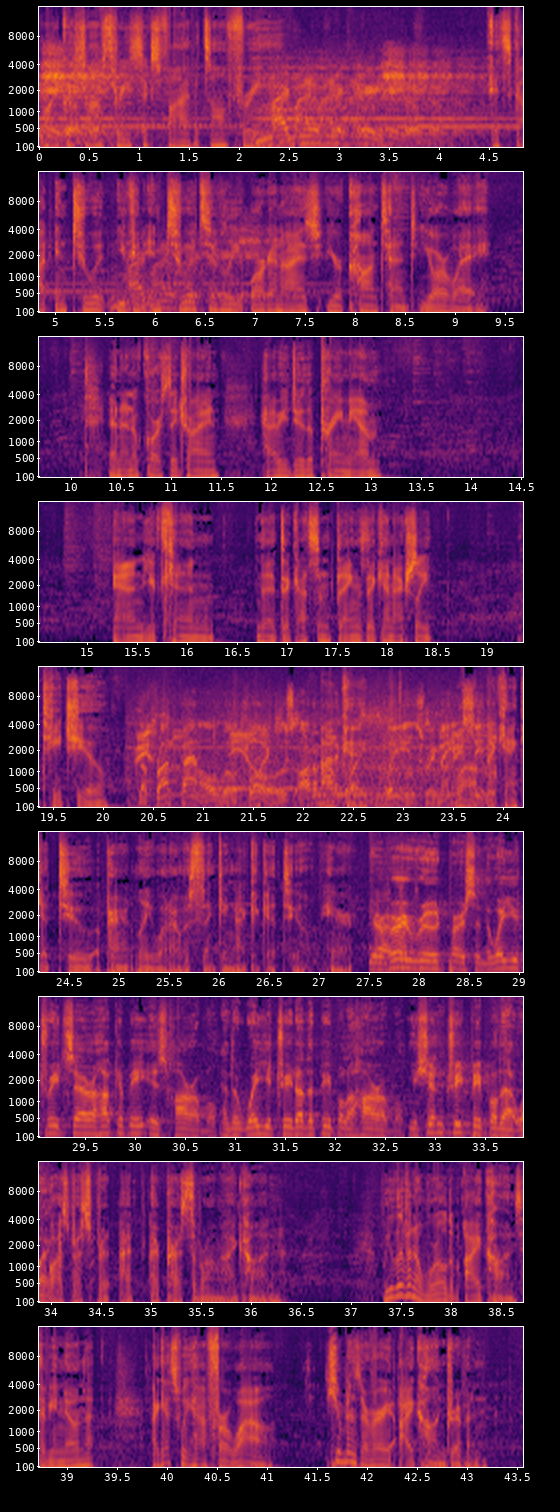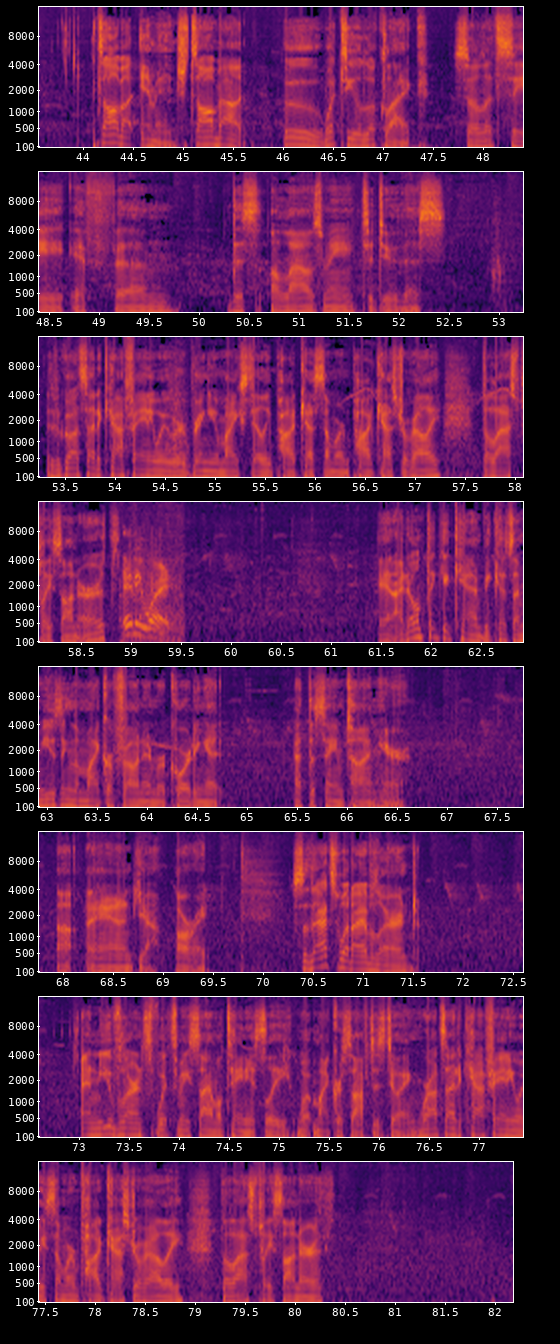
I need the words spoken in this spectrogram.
Microsoft 365. It's all free. It's got intuit. You can intuitively organize your content your way. And then, of course, they try and have you do the premium. And you can, they, they got some things they can actually teach you. The front panel will close automatically. Okay. Please remain Well, seated. I can't get to apparently what I was thinking I could get to here. You're a very rude person. The way you treat Sarah Huckabee is horrible. And the way you treat other people are horrible. You shouldn't treat people that way. Oh, I, was pressed, I, I pressed the wrong icon. We live in a world of icons. Have you known that? I guess we have for a while. Humans are very icon driven. It's all about image. It's all about, ooh, what do you look like? So let's see if um, this allows me to do this. As we go outside a cafe anyway, we bring you Mike's Daily Podcast somewhere in Podcastro Valley, the last place on earth. Anyway, And I don't think it can because I'm using the microphone and recording it at the same time here. Uh, and yeah, all right. So that's what I've learned. And you've learned with me simultaneously what Microsoft is doing. We're outside a cafe anyway, somewhere in Podcastro Valley, the last place on earth.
